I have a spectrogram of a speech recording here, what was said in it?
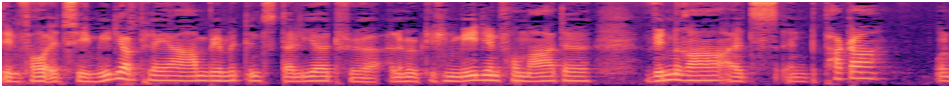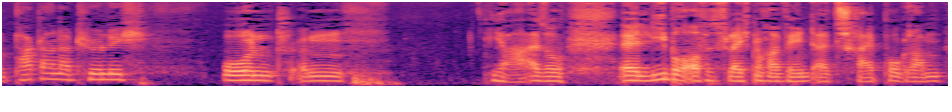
Den VLC Media Player haben wir mit installiert für alle möglichen Medienformate. WinRAR als Entpacker und Packer natürlich. Und ähm, ja, also äh, LibreOffice vielleicht noch erwähnt als Schreibprogramm,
